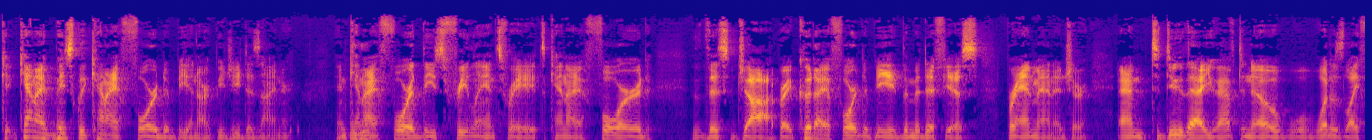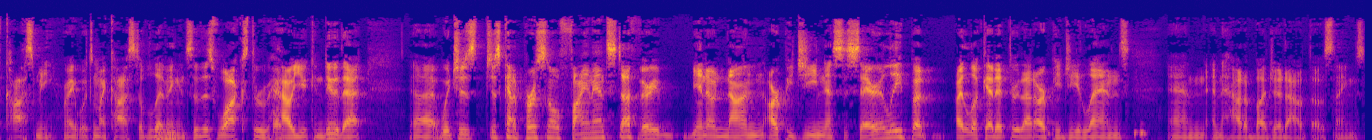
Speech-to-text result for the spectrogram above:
can I basically can I afford to be an RPG designer? And can mm-hmm. I afford these freelance rates? Can I afford this job, right? Could I afford to be the Modiphius brand manager? And to do that, you have to know well, what does life cost me, right? What's my cost of living? Mm-hmm. And so this walks through right. how you can do that, uh, which is just kind of personal finance stuff, very you know non RPG necessarily, but I look at it through that RPG lens and and how to budget out those things,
